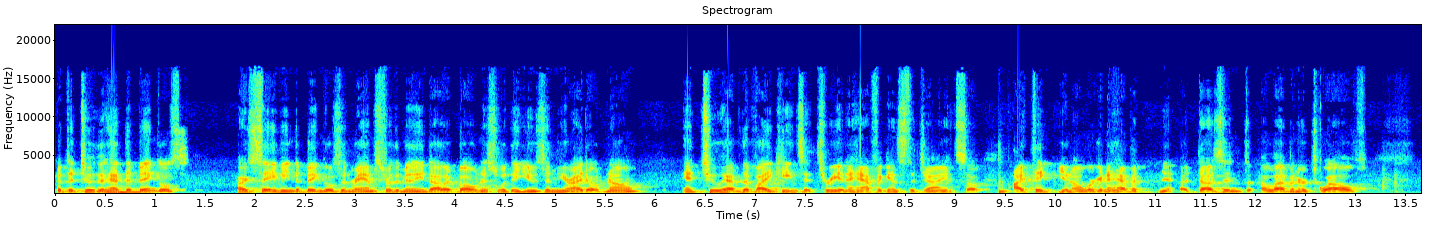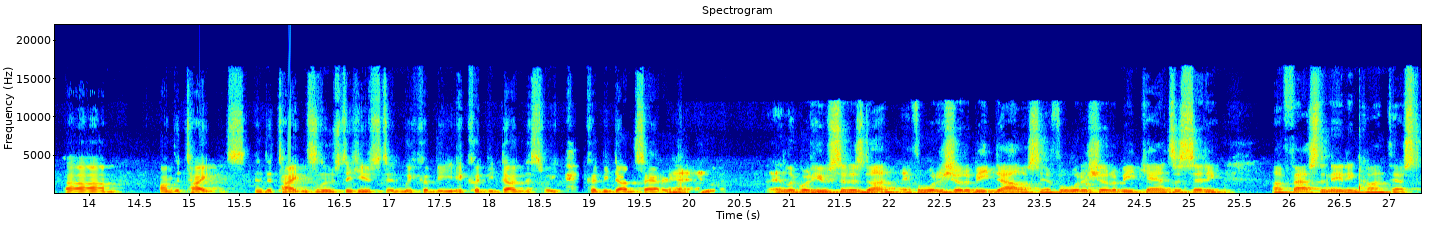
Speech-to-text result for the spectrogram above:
but the two that had the mm-hmm. Bengals are saving the Bengals and Rams for the million dollar bonus. Would they use them here? I don't know. And two have the Vikings at three and a half against the Giants. So I think, you know, we're going to have a, a dozen, 11 or 12 um, on the Titans, and the Titans lose to Houston, we could be it could be done this week. It could be done Saturday. And, and look what Houston has done. If it would have, should have beat Dallas. If it would have, should have beat Kansas City. A fascinating contest.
